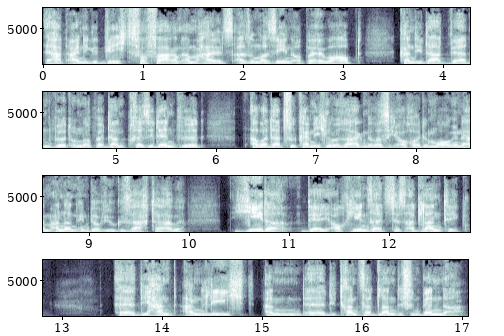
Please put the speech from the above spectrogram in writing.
Er hat einige Gerichtsverfahren am Hals. Also mal sehen, ob er überhaupt Kandidat werden wird und ob er dann Präsident wird. Aber dazu kann ich nur sagen, was ich auch heute Morgen in einem anderen Interview gesagt habe. Jeder, der auch jenseits des Atlantik äh, die Hand anlegt an äh, die transatlantischen Bänder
